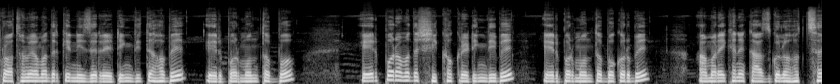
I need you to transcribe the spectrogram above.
প্রথমে আমাদেরকে নিজের রেটিং দিতে হবে, এরপর মন্তব্য, এরপর আমাদের শিক্ষক রেটিং দিবে, এরপর মন্তব্য করবে। আমার এখানে কাজগুলো হচ্ছে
